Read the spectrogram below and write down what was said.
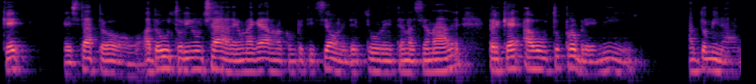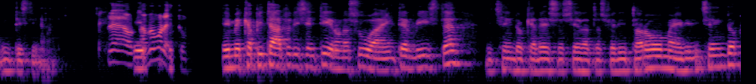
che è stato, ha dovuto rinunciare a una gara, una competizione del tour internazionale perché ha avuto problemi addominali, intestinali. Eh, avevo letto e mi è capitato di sentire una sua intervista dicendo che adesso si era trasferito a Roma e via dicendo,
